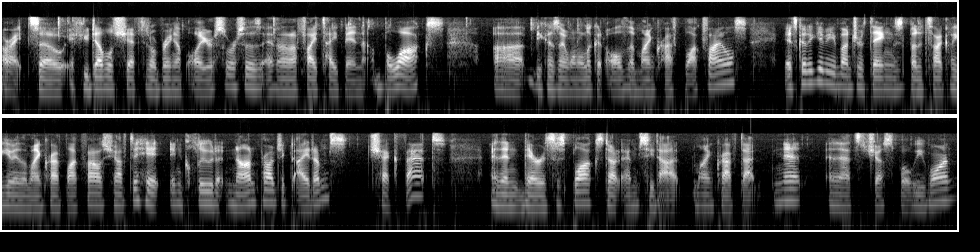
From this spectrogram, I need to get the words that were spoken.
Alright so if you double shift it'll bring up all your sources and then if I type in blocks uh, because I want to look at all the Minecraft block files. It's going to give me a bunch of things, but it's not going to give me the Minecraft block files. You have to hit include non-project items, check that, and then there is this blocks.mc.minecraft.net, and that's just what we want.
